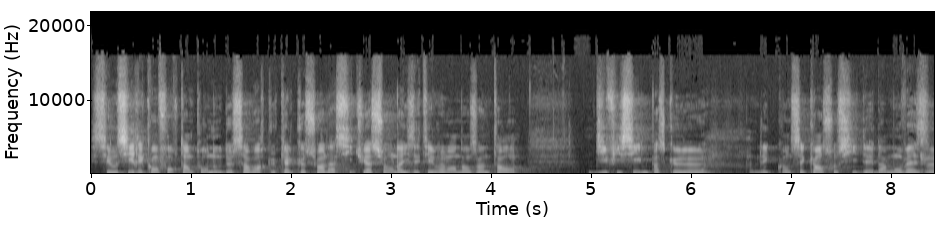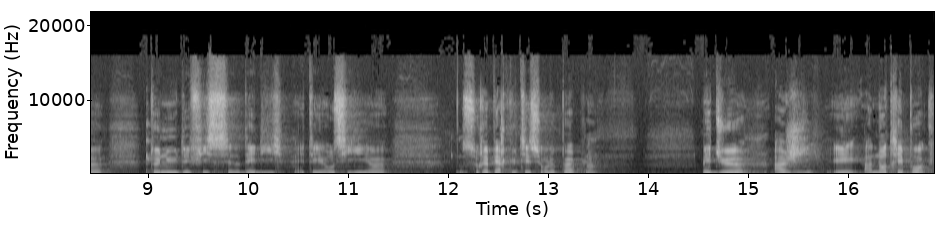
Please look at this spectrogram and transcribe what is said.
C'est aussi réconfortant pour nous de savoir que quelle que soit la situation, là ils étaient vraiment dans un temps difficile parce que les conséquences aussi de la mauvaise tenue des fils d'Élie étaient aussi euh, se répercuter sur le peuple. Mais Dieu agit. Et à notre époque,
